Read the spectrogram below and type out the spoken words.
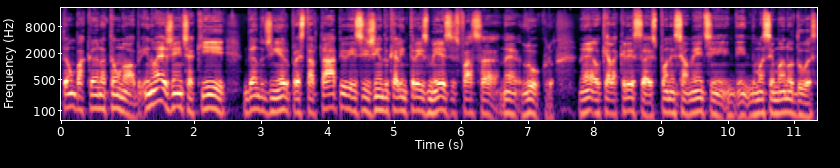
tão bacana, tão nobre. E não é gente aqui dando dinheiro para startup e exigindo que ela em três meses faça né, lucro, né, ou que ela cresça exponencialmente em, em uma semana ou duas.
